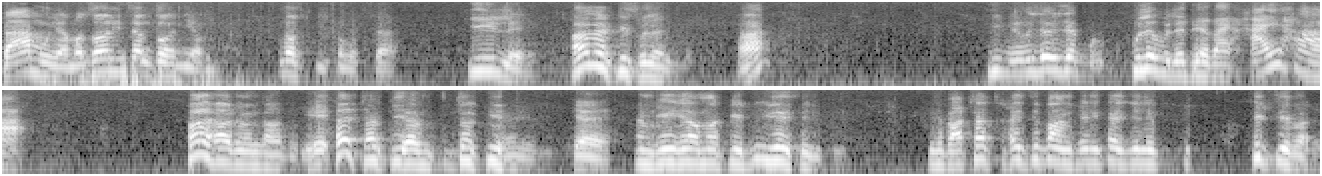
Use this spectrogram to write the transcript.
দাম হই আমার জানি চাম তো নিয়ম। তোমার কি সমস্যা? কি লে আর কিছু লাগবে হ্যাঁ কি ওই যে- ফুলে ফুলে দিয়ে যায় হাই হা। হ্যাঁ হ্যাঁ দাদু তোর কি আমি তোর কি আমি এই আমাকে ইয়ে বাচ্চা খাইছে পান খেলি খাইছিলে শিখতে পারে।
